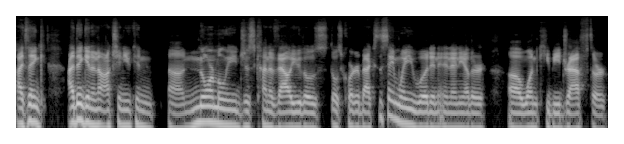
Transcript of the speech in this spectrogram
I think I think in an auction you can uh, normally just kind of value those those quarterbacks the same way you would in, in any other uh, one QB draft or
